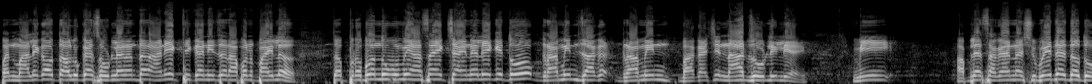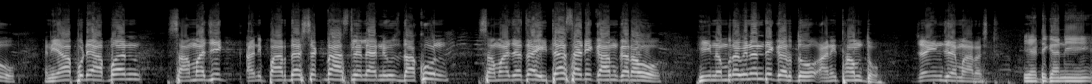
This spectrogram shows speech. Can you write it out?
पण मालेगाव तालुका सोडल्यानंतर अनेक ठिकाणी जर आपण पाहिलं तर प्रबंधभूमी असा एक चॅनल आहे की तो ग्रामीण जागा ग्रामीण भागाशी नाद जोडलेली आहे. मी आपल्या सगळ्यांना शुभेच्छा देतो आणि यापुढे आपण सामाजिक आणि पारदर्शकता असलेल्या न्यूज दाखवून समाजाच्या हितासाठी काम करावं ही नम्र विनंती करतो आणि थांबतो. जय हिंद जय महाराष्ट्र. या ठिकाणी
